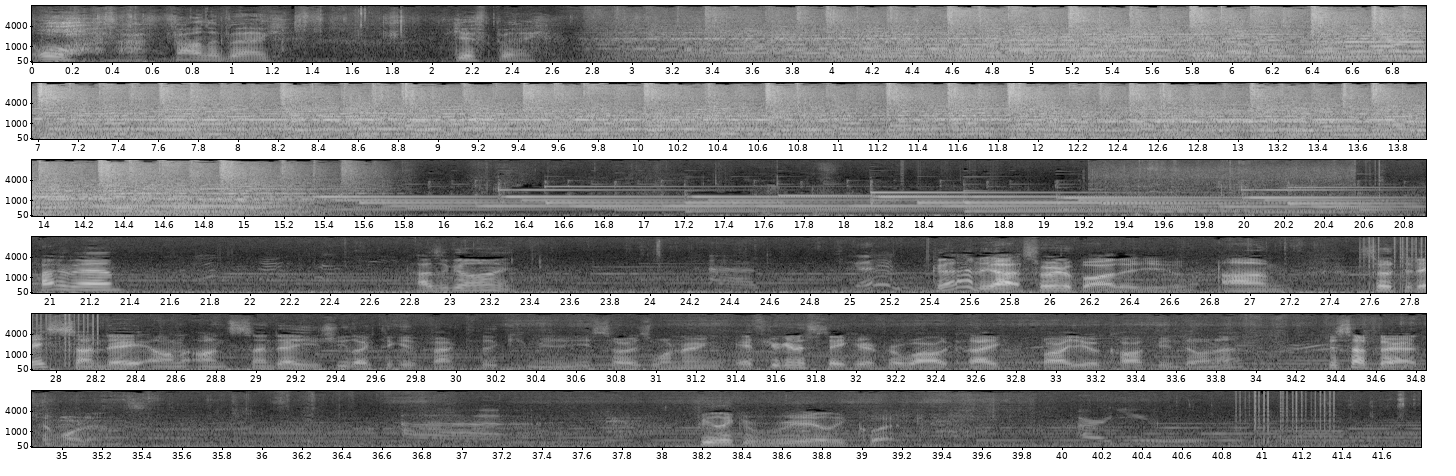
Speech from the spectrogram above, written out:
Oh, I found the bag. Gift bag. Hi, ma'am. How's it going? Uh, good. Good. Yeah, sorry to bother you. Um, so today's Sunday. On, on Sunday, I usually like to give back to the community. So I was wondering if you're gonna stay here for a while, could I buy you a coffee and donut? Just up there at Tim Hortons. Uh, Be like really quick. are you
